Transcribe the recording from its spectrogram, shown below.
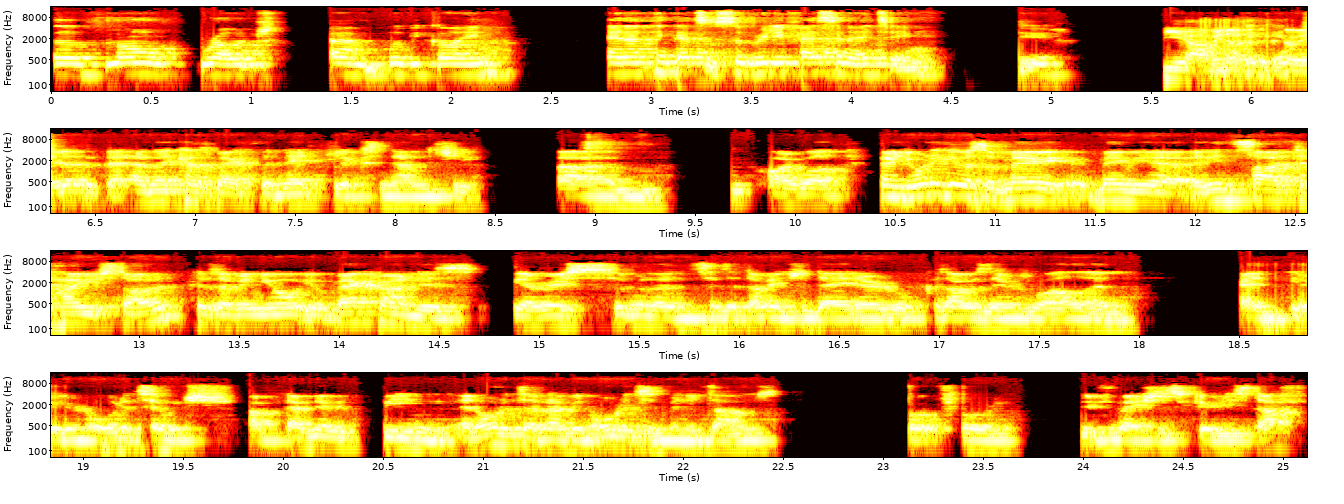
the long road um, we'll be going, and I think that's also really fascinating. To yeah, I mean, I, I mean, that, and that comes back to the Netflix analogy um, quite well. I mean, do you want to give us a, maybe maybe a, an insight to how you started? Because I mean, your your background is you know, very similar in the sense of dimension data, because I was there as well, and and you know, you're an auditor, which I've, I've never been an auditor, but I've been audited many times for, for information security stuff.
